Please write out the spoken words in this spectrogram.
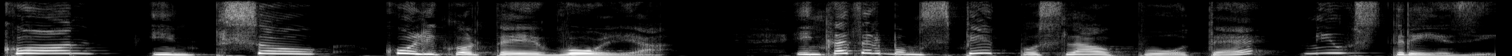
kon in psov, kolikor te je volja. In kadar bom spet poslal pote, mi ustrezi.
